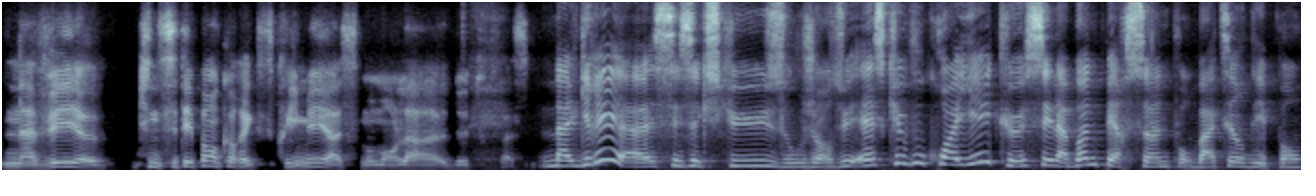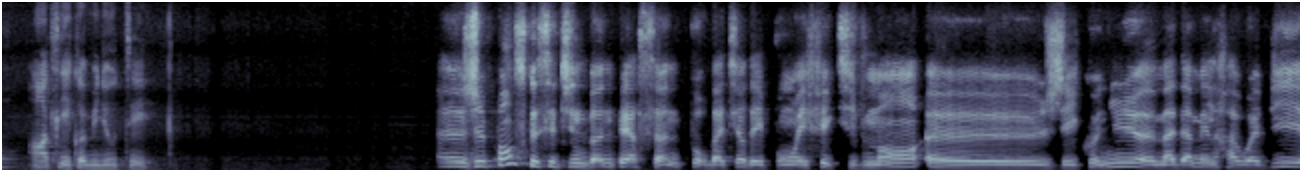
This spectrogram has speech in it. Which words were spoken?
n'avait qui ne s'était pas encore exprimé à ce moment-là, de toute façon. Malgré ces excuses aujourd'hui, est-ce que vous croyez que c'est la bonne personne pour bâtir des ponts entre les communautés? Je pense que c'est une bonne personne pour bâtir des ponts. Effectivement, j'ai connu Madame El Rawabi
